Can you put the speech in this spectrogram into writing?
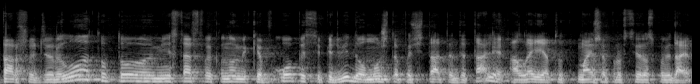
перше джерело, тобто Міністерство економіки, в описі під відео можете почитати деталі, але я тут майже про всі розповідаю.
